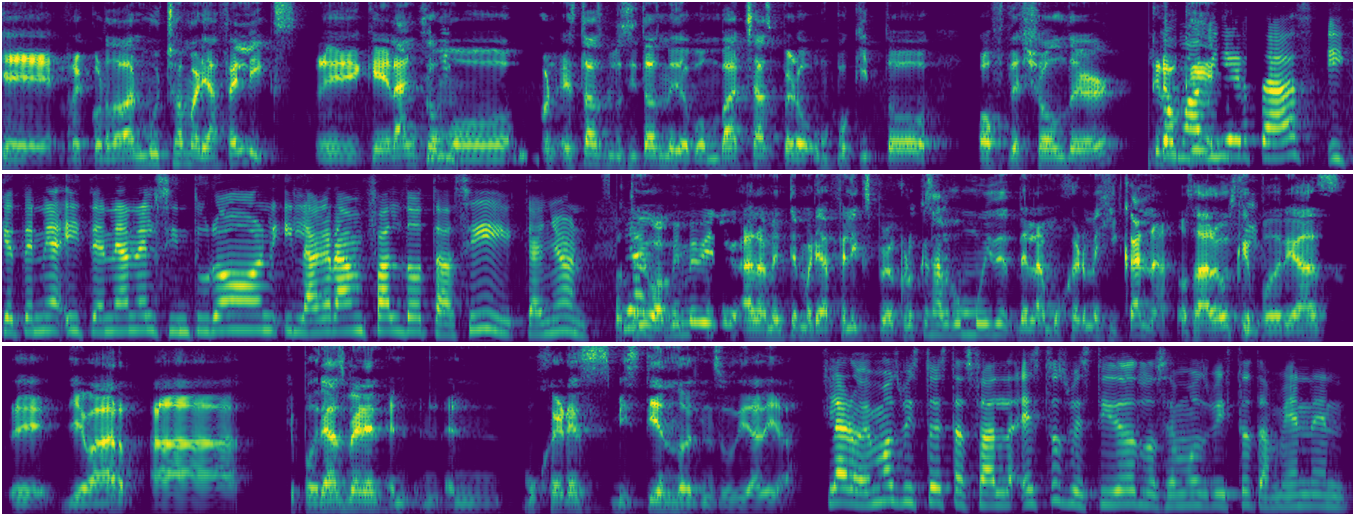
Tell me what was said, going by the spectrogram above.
que recordaban mucho a María Félix, eh, que eran como con estas blusitas medio bombachas, pero un poquito off the shoulder. como abiertas y que tenía, y tenían el cinturón y la gran faldota, sí, cañón. te digo, a mí me viene a la mente María Félix, pero creo que es algo muy de, la mujer mexicana, o sea, algo que podrías eh, llevar a que podrías ver en, mujeres vistiendo en su día a día. Claro, hemos visto estas faldas, estos vestidos los hemos visto también en,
